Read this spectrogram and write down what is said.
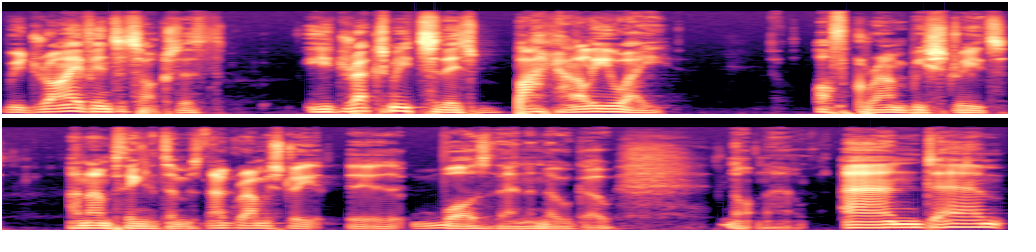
we drive into Toxteth. He directs me to this back alleyway off Granby Street. And I'm thinking to myself, now Granby Street uh, was then a no go, not now. And um,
